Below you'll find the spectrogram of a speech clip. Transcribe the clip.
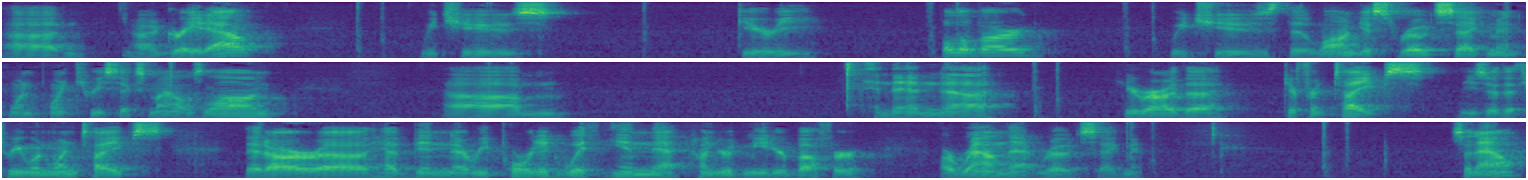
uh, uh, grayed out. We choose Geary Boulevard. We choose the longest road segment, 1.36 miles long. Um, and then uh, here are the different types. These are the 311 types that are uh, have been uh, reported within that 100 meter buffer around that road segment. So now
